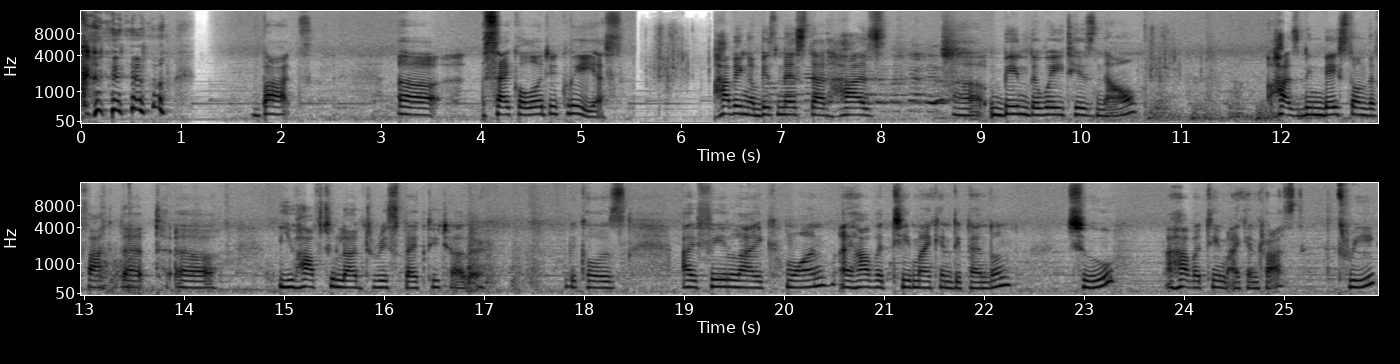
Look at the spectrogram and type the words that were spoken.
but uh, psychologically, yes. Having a business that has uh, been the way it is now has been based on the fact that uh, you have to learn to respect each other because I feel like one, I have a team I can depend on. Two, I have a team I can trust. Three,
